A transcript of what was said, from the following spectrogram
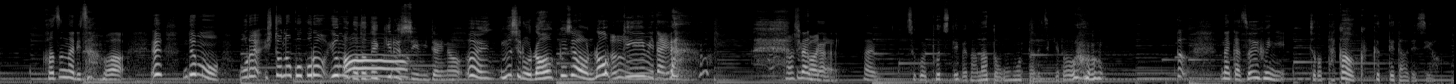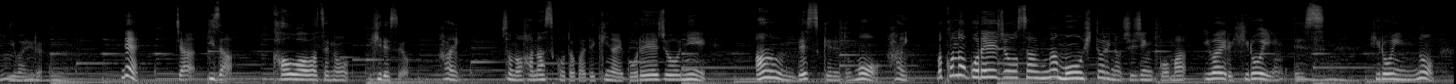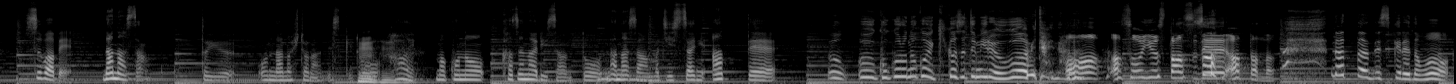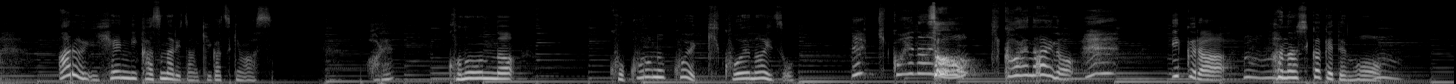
和成さんは「えでも俺人の心読むことできるし」みたいな「えむしろ楽じゃんラッキー」うんみたいな。確かに。なんか、はい、すごいポジティブだなと思ったんですけど。となんかそういうふうにちょっと高をくくってたんですよ。いわゆる。うん。うんでじゃあいざ顔合わせの日ですよ。うんはい。その話すことができないご令嬢に会うんですけれども、はい。まあ、このご令嬢さんがもう一人の主人公、まあ、いわゆるヒロインです。ヒロインの諏訪部奈々さんという女の人なんですけど、うんうん。はい。まあ、この和成さんと奈々さんは実際に会って「うんうん心の声聞かせてみるようわ」みたいな。ああそういうスタンスであったんだ。だったんですけれどもある異変に和成さん気がつきます。あれ？この女心の声聞こえないぞ。聞こえないそう聞こえないの。いくらう、んうん、話しかけても、うん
